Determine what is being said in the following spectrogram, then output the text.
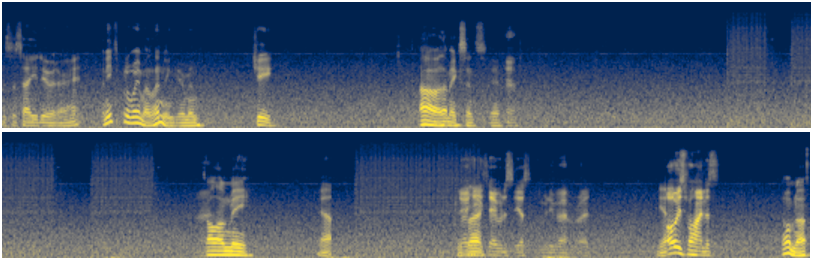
This is how you do it. All right. I need to put away my landing gear, man. G. Oh, that makes sense. Yeah. Yeah. It's all on me. Yeah. Good Yeah, luck. he's able to see us on the minimap, right? Yep. Oh, he's behind us. No, I'm not.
